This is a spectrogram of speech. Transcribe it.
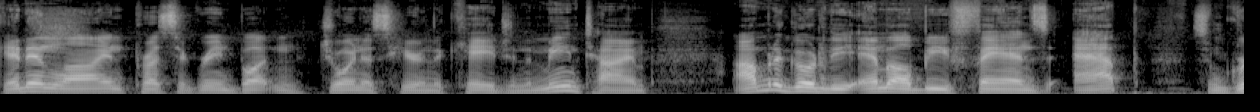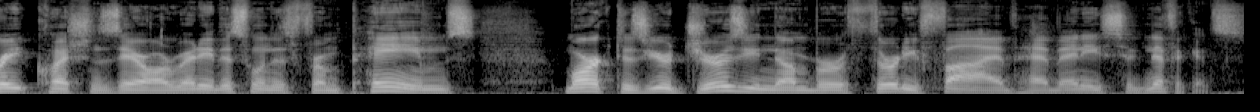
get in line, press the green button, join us here in the cage. In the meantime, I'm going to go to the MLB Fans app. Some great questions there already. This one is from Pames. Mark, does your jersey number 35 have any significance?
